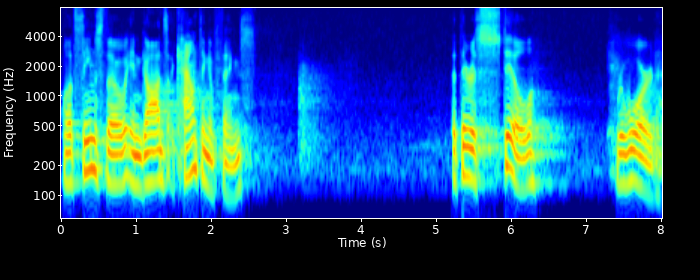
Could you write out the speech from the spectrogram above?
Well, it seems, though, in God's accounting of things, that there is still reward.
